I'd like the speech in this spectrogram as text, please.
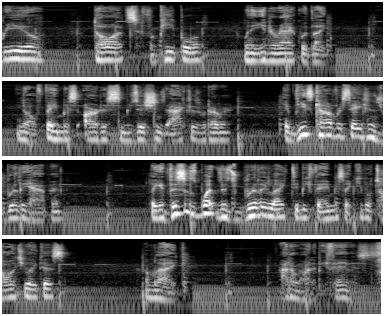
real thoughts from people when they interact with like, you know, famous artists, musicians, actors, whatever. If these conversations really happen, like if this is what it's really like to be famous, like people talk to you like this, I'm like, I don't want to be famous.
